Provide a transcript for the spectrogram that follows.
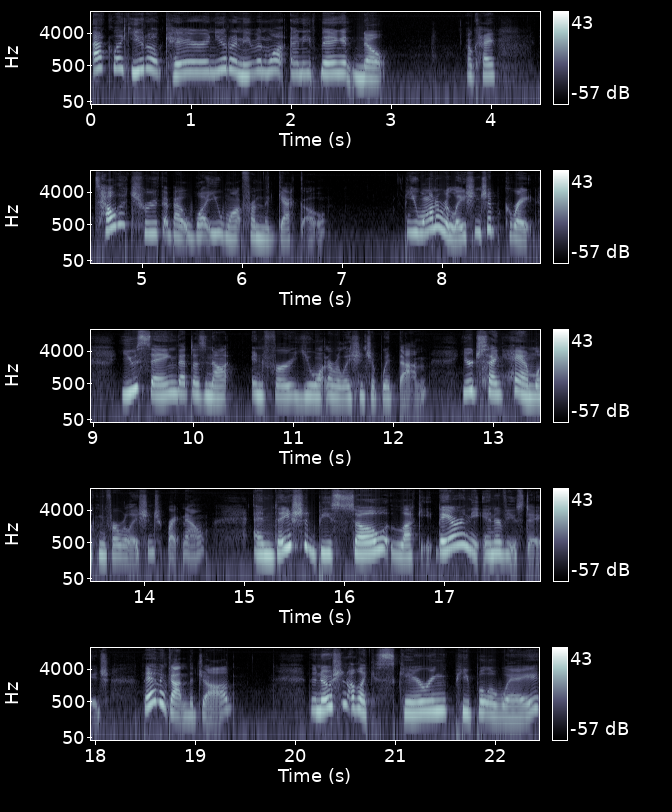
act like you don't care and you don't even want anything. No, okay? Tell the truth about what you want from the get go. You want a relationship? Great. You saying that does not infer you want a relationship with them. You're just saying, hey, I'm looking for a relationship right now. And they should be so lucky. They are in the interview stage, they haven't gotten the job. The notion of like scaring people away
